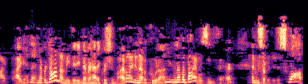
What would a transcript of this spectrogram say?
I, I had never dawned on me that he'd never had a Christian Bible. I didn't have a Quran. He didn't have a Bible. Seemed fair. And we sort of did a swap.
